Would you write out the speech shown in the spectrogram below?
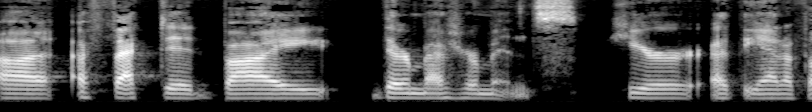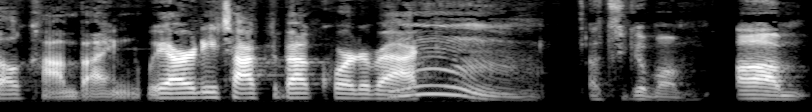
uh, affected by their measurements here at the NFL Combine. We already talked about quarterback. Mm, that's a good one. Um,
